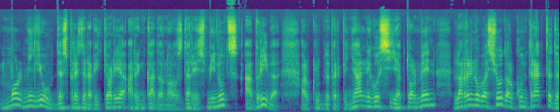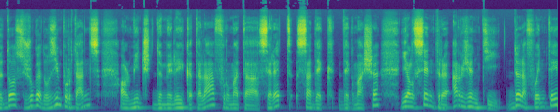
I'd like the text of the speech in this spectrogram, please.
molt millor després de la victòria arrencada en els darrers minuts a Briva. El club de Perpinyà negocia actualment la renovació del contracte de dos jugadors importants, el mig de melé català format a Seret, Sadek Degmasha, i el centre argentí de la Fuente,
